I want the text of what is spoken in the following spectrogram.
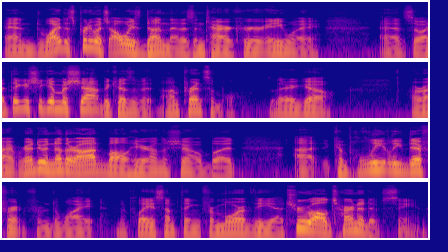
And Dwight has pretty much always done that his entire career anyway. And so I think you should give him a shot because of it, on principle. So there you go. All right, we're to do another oddball here on the show, but uh, completely different from Dwight. I'm to play something from more of the uh, true alternative scene.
